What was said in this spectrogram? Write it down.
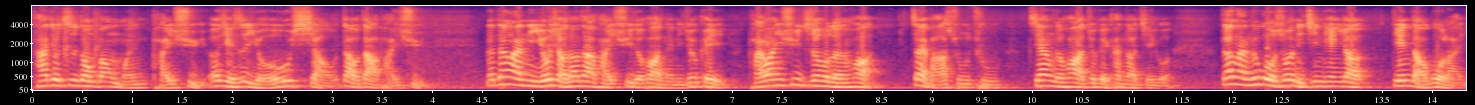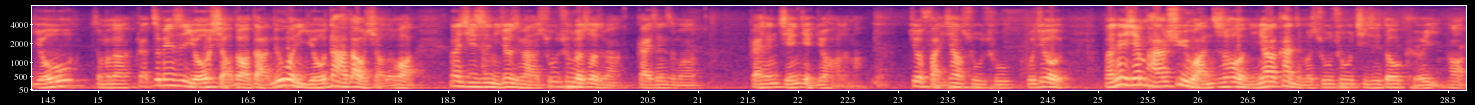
它就自动帮我们排序，而且是由小到大排序。那当然，你由小到大排序的话呢，你就可以排完序之后的话，再把它输出，这样的话就可以看到结果。当然，如果说你今天要颠倒过来，由什么呢？这边是由小到大。如果你由大到小的话，那其实你就怎么样？输出的时候怎么样？改成什么？改成减减就好了嘛，就反向输出，不就？反正先排序完之后，你要看怎么输出，其实都可以啊。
